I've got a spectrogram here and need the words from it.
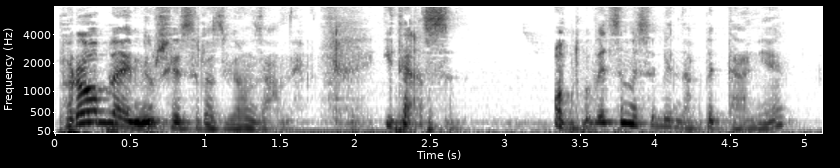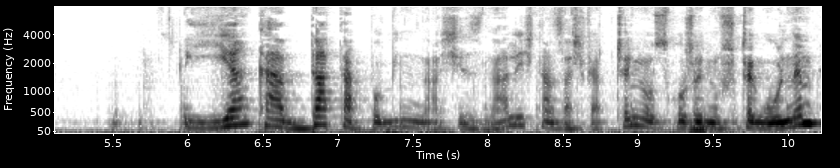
Problem już jest rozwiązany. I teraz odpowiedzmy sobie na pytanie, jaka data powinna się znaleźć na zaświadczeniu o schorzeniu szczególnym,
